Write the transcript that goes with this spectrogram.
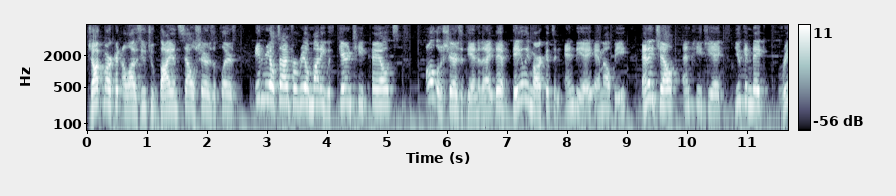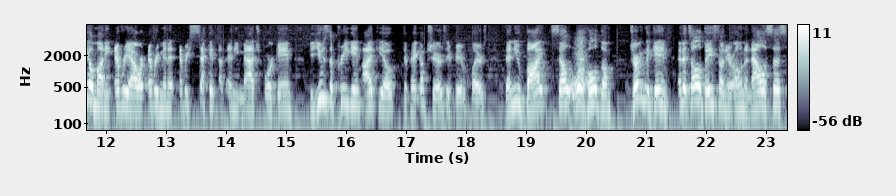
Jock Market allows you to buy and sell shares of players in real time for real money with guaranteed payouts. All those shares at the end of the night. They have daily markets in NBA, MLB, NHL, and PGA. You can make real money every hour, every minute, every second of any match or game. You use the pregame IPO to pick up shares of your favorite players. Then you buy, sell, or hold them during the game, and it's all based on your own analysis.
